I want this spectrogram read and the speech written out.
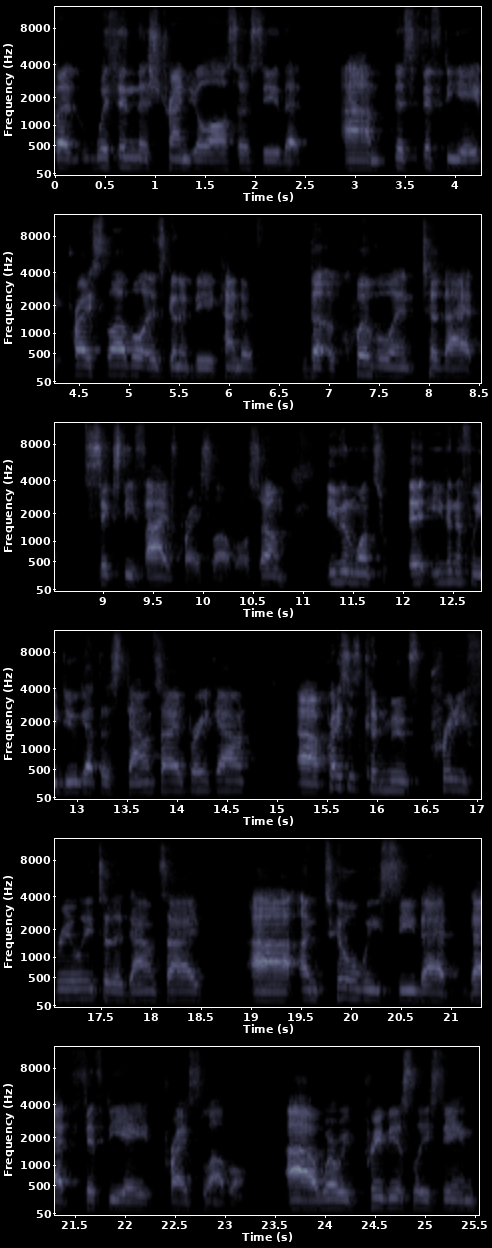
but within this trend, you'll also see that um, this 58 price level is going to be kind of the equivalent to that 65 price level. So even once, it, even if we do get this downside breakout, uh, prices could move pretty freely to the downside uh, until we see that that 58 price level uh, where we've previously seen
